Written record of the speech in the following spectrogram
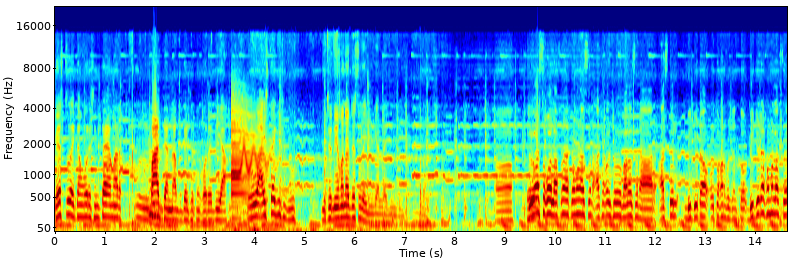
ব্যস্ত যাইতাম করে চিন্তায় আমার বাদ দেন না বুঝাইছে তুমি করে দিয়া। ও আইসটা কি শুরু বুঝছ এখন আর ব্যস্ত যাইনি দিন দিন। সকল আপনারা কেমন আছেন? আশা করি সবাই ভালো আছেন। আর আজকের ভিডিওটা অতক্ষণ পর্যন্ত। ভিডিওটা কেমন লাগছে?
